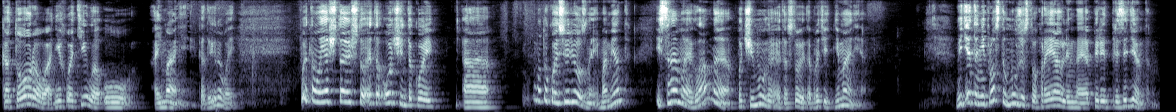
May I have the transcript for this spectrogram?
которого не хватило у Аймани Кадыровой. Поэтому я считаю, что это очень такой, а, ну, такой серьезный момент. И самое главное, почему на это стоит обратить внимание. Ведь это не просто мужество, проявленное перед президентом,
